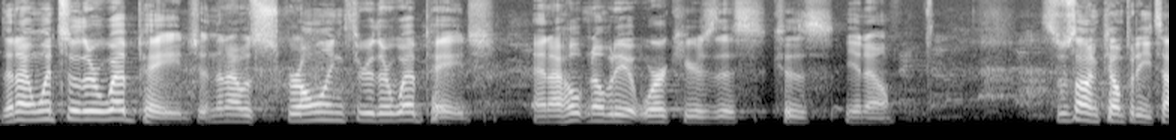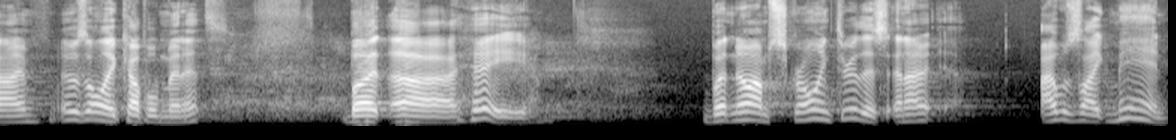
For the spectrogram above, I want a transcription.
then I went to their web page, and then I was scrolling through their web page. And I hope nobody at work hears this because, you know, this was on company time. It was only a couple minutes. But uh, hey, but no, I'm scrolling through this, and I, I was like, man,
